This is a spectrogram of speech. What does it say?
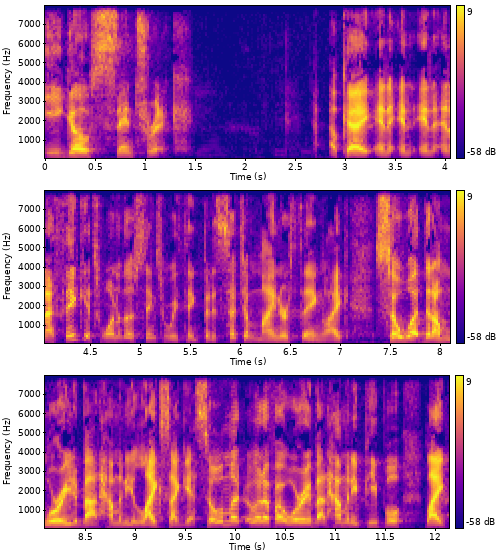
egocentric okay? And, and, and, and i think it's one of those things where we think but it's such a minor thing. Like so what that i'm worried about how many likes i get? So what, if i worry about how many people like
